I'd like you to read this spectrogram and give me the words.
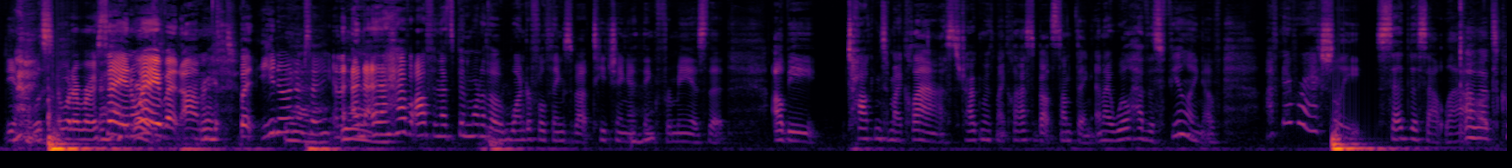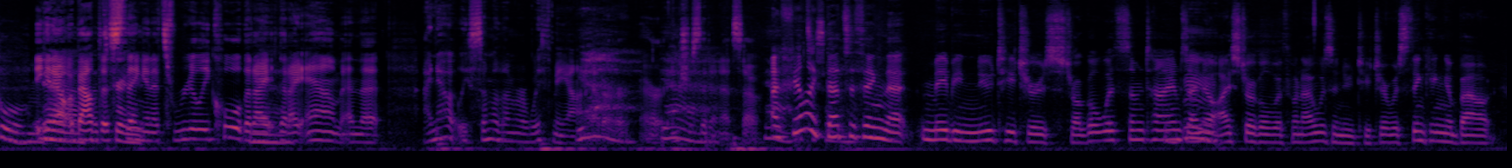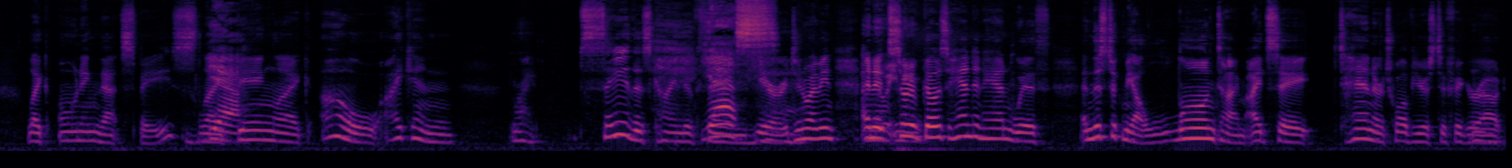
you know listen to whatever I say in a way but um right. but you know what I'm saying and, and, and. Mm-hmm. I have often that's been one of the wonderful things about teaching I think for me is that I'll be talking to my class talking with my class about something and I will have this feeling of I've never actually said this out loud Oh, that's cool. you Yeah, know about this thing and it's really cool that I that I am and that I know at least some of them are with me on it or, or yeah. interested in it. So I feel like that's a thing that maybe new teachers struggle with sometimes. I know I struggled with when I was a new teacher was thinking about like owning that space, like Yeah. being like, "Oh, I can Right. say this kind of thing Yes. here." Do you know what I mean? And know it what you sort of goes hand in hand with and this took me a long time. I'd say 10 or 12 years to figure Mm. out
